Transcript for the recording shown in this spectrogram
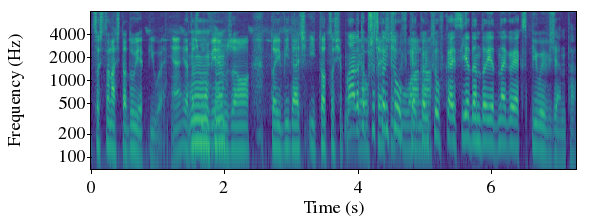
coś, co naśladuje piłę, nie? Ja też Mhm. mówiłem, że o, tutaj widać i to, co się No ale to przez końcówkę. Łana. Końcówka jest jeden do jednego, jak z piły wzięta.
